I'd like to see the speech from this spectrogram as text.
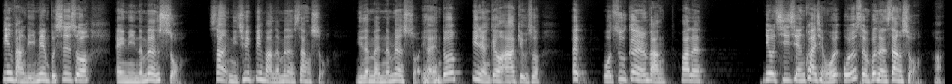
病房里面不是说，哎，你能不能锁？上你去病房能不能上锁？你的门能不能锁？有很多病人跟我 argue 说：“哎，我住个人房花了六七千块钱，我我为什么不能上锁？”哈，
